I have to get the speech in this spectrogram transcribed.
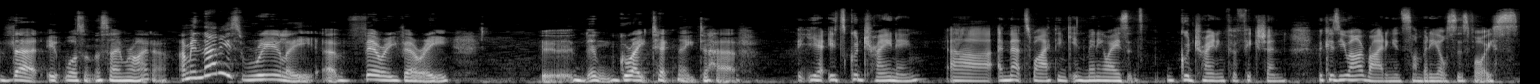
that it wasn't the same writer. I mean, that is really a very, very uh, great technique to have. yeah, it's good training. Uh, and that's why I think in many ways it's good training for fiction because you are writing in somebody else's voice.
